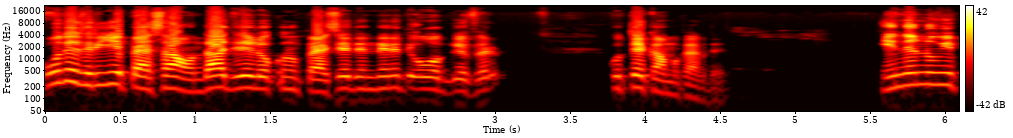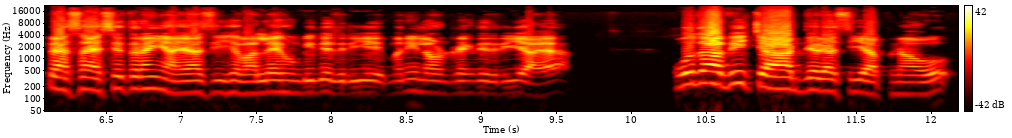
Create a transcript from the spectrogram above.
ਉਹਦੇ ਜ਼ਰੀਏ ਪੈਸਾ ਆਉਂਦਾ, ਜਿਹੜੇ ਲੋਕਾਂ ਨੂੰ ਪੈਸੇ ਦਿੰਦੇ ਨੇ ਤੇ ਉਹ ਅੱਗੇ ਫਿਰ ਕੁੱਤੇ ਕੰਮ ਕਰਦੇ ਇਹਨਾਂ ਨੂੰ ਵੀ ਪੈਸਾ ਇਸੇ ਤਰ੍ਹਾਂ ਹੀ ਆਇਆ ਸੀ, ਹਵਾਲੇ ਹੁੰਡੀ ਦੇ ਜ਼ਰੀਏ ਮਨੀ ਲਾਂਡਰਿੰਗ ਦੇ ਜ਼ਰੀਏ ਆਇਆ। ਉਹਦਾ ਵੀ ਚਾਰਜ ਜਿਹੜਾ ਸੀ ਆਪਣਾ ਉਹ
